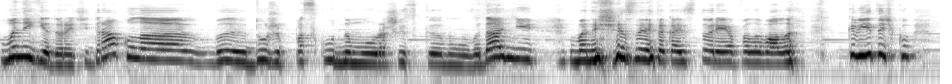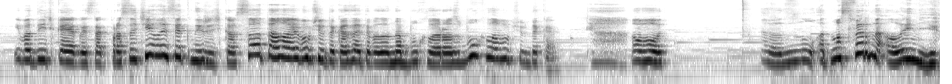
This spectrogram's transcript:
у мене є, до речі, Дракула в дуже паскудному рашистському виданні. У мене ще з нею така історія, поливала квіточку. І водичка якось так просочилася, книжечка всотала, і, в общем, така, знаєте, вона набухла, розбухла, в общем, таке. От. Е, Ну, атмосферна, але ні.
